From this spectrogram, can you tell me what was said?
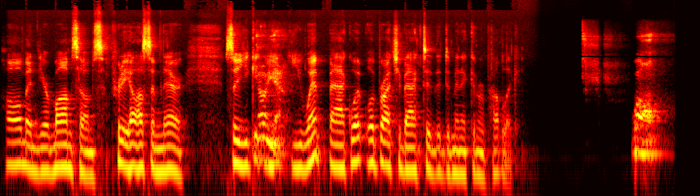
home and your mom's home's pretty awesome there. So you get, oh, yeah. you, you went back. What what brought you back to the Dominican Republic? Well,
